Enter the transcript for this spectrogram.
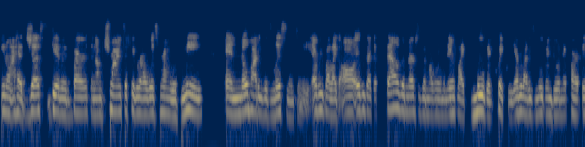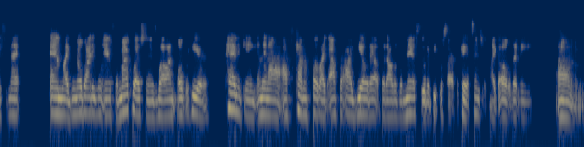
you know, I had just given birth and I'm trying to figure out what's wrong with me. And nobody was listening to me. Everybody, like all, it was like a thousand nurses in my room and they're like moving quickly. Everybody's moving, doing their part, this and that. And like nobody will answer my questions while I'm over here panicking. And then I, I kind of felt like after I yelled out that I was a med student, people started to pay attention. Like, oh, let me um,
